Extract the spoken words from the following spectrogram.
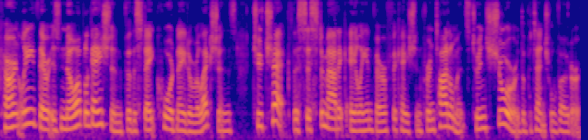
Currently, there is no obligation for the state coordinator of elections to check the systematic alien verification for entitlements to ensure the potential voter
